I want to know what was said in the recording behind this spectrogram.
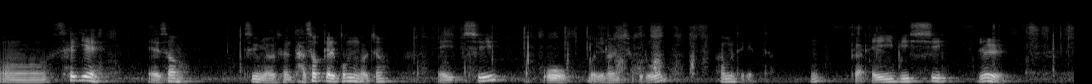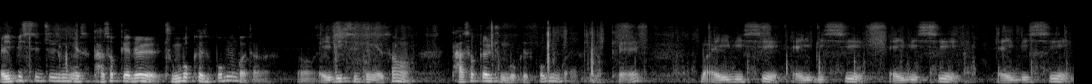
어, 3개에서 지금 여기서는 5개를 뽑는 거죠. H, O 뭐 이런 식으로 하면 되겠다. 응? 그러니까 A, B, C를 A, B, C 중에서 5개를 중복해서 뽑는 거잖아. 어, A, B, C 중에서 5개를 중복해서 뽑는 거야. 이렇게 뭐 A, B, C, A, B, C, A, B, C, A, B, C,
